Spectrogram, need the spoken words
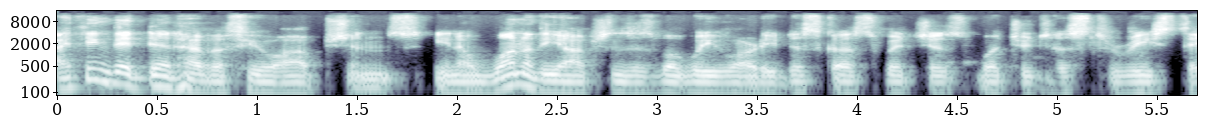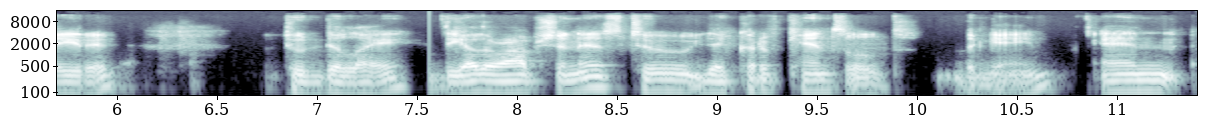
I think they did have a few options. You know, one of the options is what we've already discussed, which is what you just restated to delay. The other option is to they could have canceled the game. And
